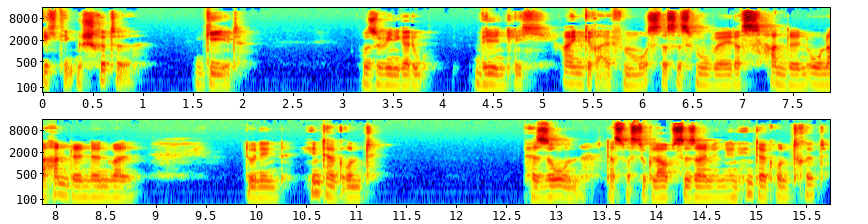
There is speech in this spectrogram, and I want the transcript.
richtigen Schritte geht, umso weniger du willentlich eingreifen musst. Das ist Wu-Wei, das Handeln ohne Handelnden, weil du den Hintergrund Person, das, was du glaubst zu sein, in den Hintergrund tritt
